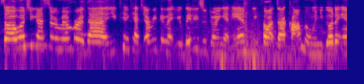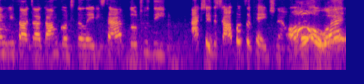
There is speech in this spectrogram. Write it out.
So I want you guys to remember that you can catch everything that your ladies are doing at andwethought.com. And when you go to andwethought.com, go to the ladies tab, go to the actually the top of the page now. Oh, what?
